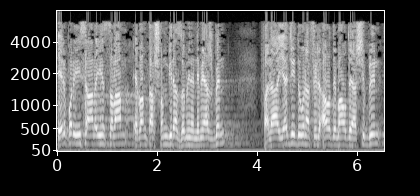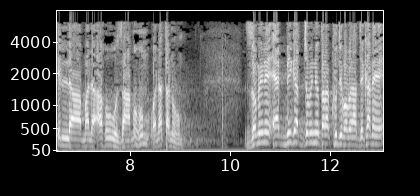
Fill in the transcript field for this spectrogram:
এরপরে ঈসা আলাইহিস সালাম এবং তার সঙ্গীরা জমিনে নেমে আসবেন। ফালা ইয়াজিদুনা ফিল আরদি মাউদিআ শিবরিন ইল্লা মালাআহু জামুহুম জমিনে এক বিঘাত জমিনেও তারা খুঁজে পাবে না, যেখানে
